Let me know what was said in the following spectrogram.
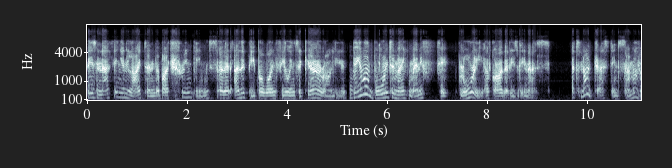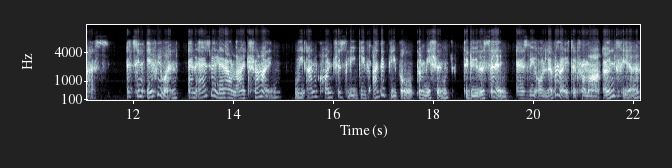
There's nothing enlightened about shrinking so that other people won't feel insecure around you. We were born to make manifest glory of God that is in us. It's not just in some of us, it's in everyone. And as we let our light shine, we unconsciously give other people permission to do the same. As we are liberated from our own fear,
